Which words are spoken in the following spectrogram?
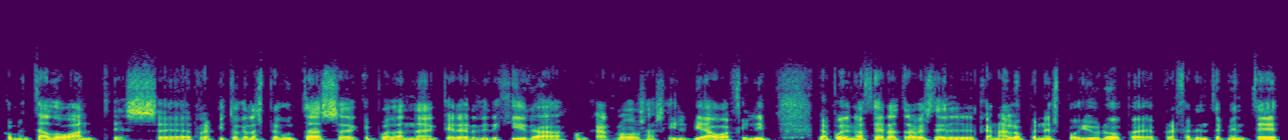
comentado antes. repito que las preguntas que puedan querer dirigir a Juan Carlos, a Silvia o a Filip, la pueden hacer a través del canal Open Expo Europe, eh, preferentemente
